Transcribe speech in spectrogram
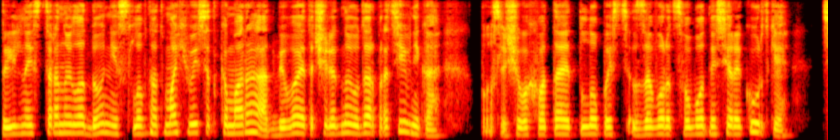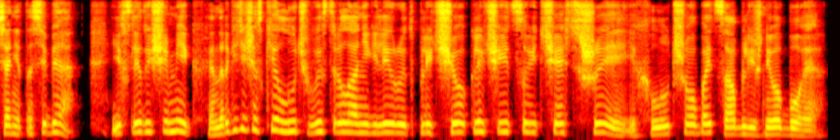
тыльной стороной ладони, словно отмахиваясь от комара, отбивает очередной удар противника, после чего хватает лопасть за ворот свободной серой куртки тянет на себя, и в следующий миг энергетический луч выстрела аннигилирует плечо, ключицу и часть шеи их лучшего бойца ближнего боя.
